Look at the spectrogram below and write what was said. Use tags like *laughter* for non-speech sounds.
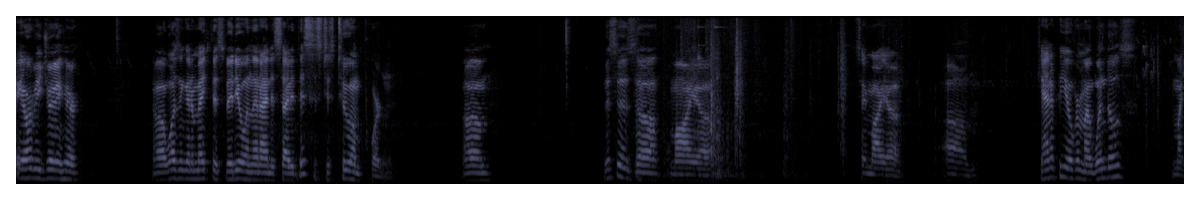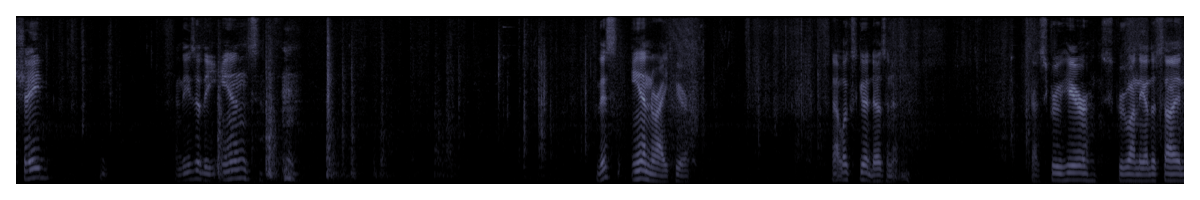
Hey RVJ here. Uh, I wasn't going to make this video and then I decided this is just too important. Um, this is uh, my, uh, say my uh, um, canopy over my windows, my shade. And these are the ends *clears throat* this end right here. That looks good doesn't it? Got a screw here screw on the other side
